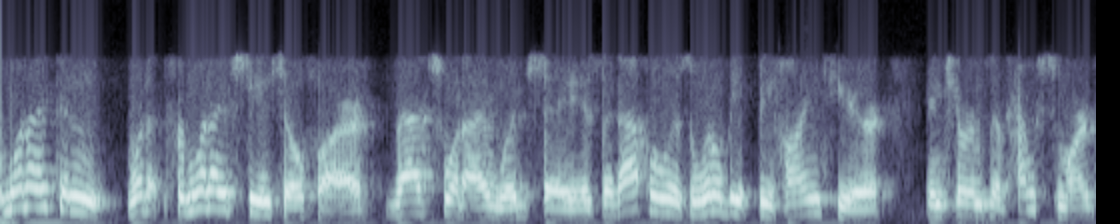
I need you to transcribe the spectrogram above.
From what I can, what from what I've seen so far, that's what I would say is that Apple is a little bit behind here in terms of how smart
